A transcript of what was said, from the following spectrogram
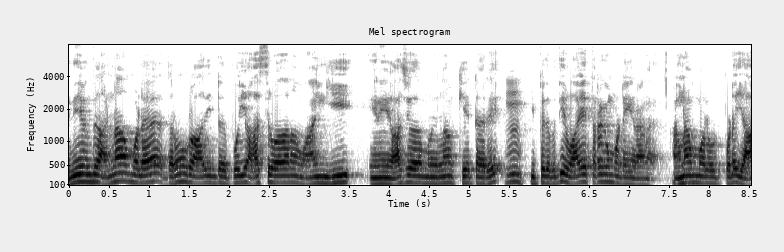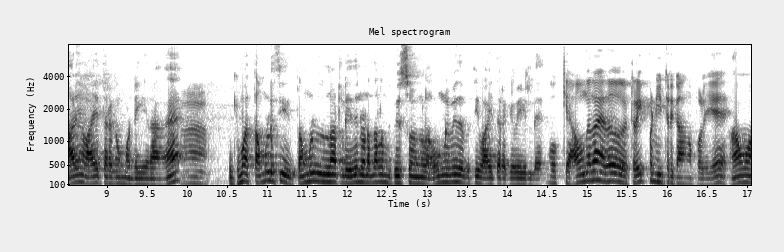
இதே வந்து அண்ணாமலை தருமபுரம் ஆதின்ற போய் ஆசீர்வாதம் வாங்கி என்னை ஆசீர்வாதம் பண்ணதெல்லாம் கேட்டாரு. இப்ப இதை பத்தி வாயை திறக்க மாட்டேங்கிறாங்க. அண்ணாமலை உட்பட யாரையும் வாயை திறக்க மாட்டேங்கிறாங்க. அஹ். முக்கியமா தமிழிசி தமிழ்நாட்டுல எது நடந்தாலும் வந்து பேசுவாங்களா? அவங்களுமே இதை பத்தி வாய் திறக்கவே இல்லை. ஓகே அவங்க தான் ஏதோ ட்ரை பண்ணிட்டு இருக்காங்க போலயே. ஆமா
